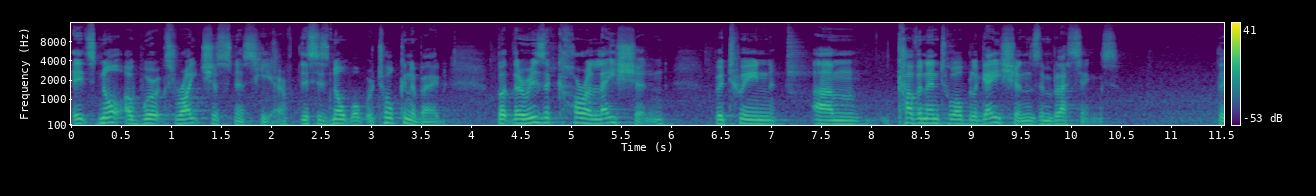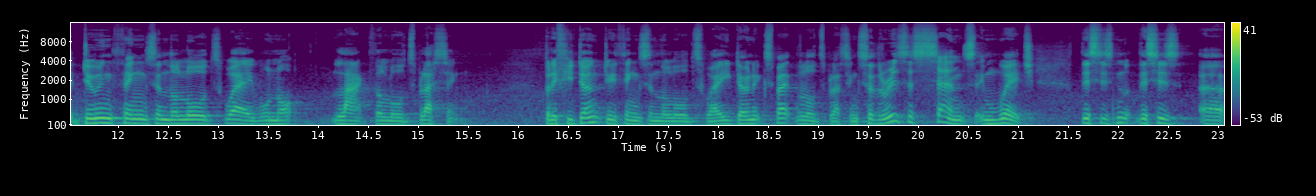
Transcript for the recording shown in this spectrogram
it's not a works righteousness here. This is not what we're talking about. But there is a correlation between um, covenantal obligations and blessings. That doing things in the Lord's way will not lack the Lord's blessing. But if you don't do things in the Lord's way, don't expect the Lord's blessing. So there is a sense in which this is, this is uh,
